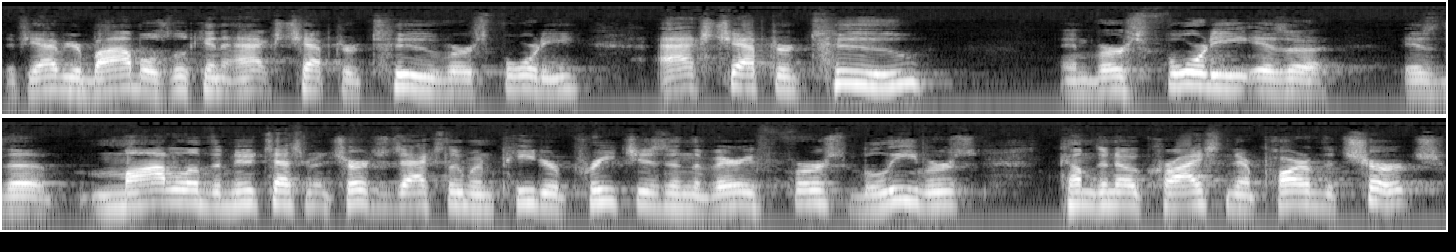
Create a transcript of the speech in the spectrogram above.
if you have your Bibles, look in Acts chapter 2, verse 40. Acts chapter 2 and verse 40 is a, is the model of the New Testament church. It's actually when Peter preaches and the very first believers come to know Christ and they're part of the church.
